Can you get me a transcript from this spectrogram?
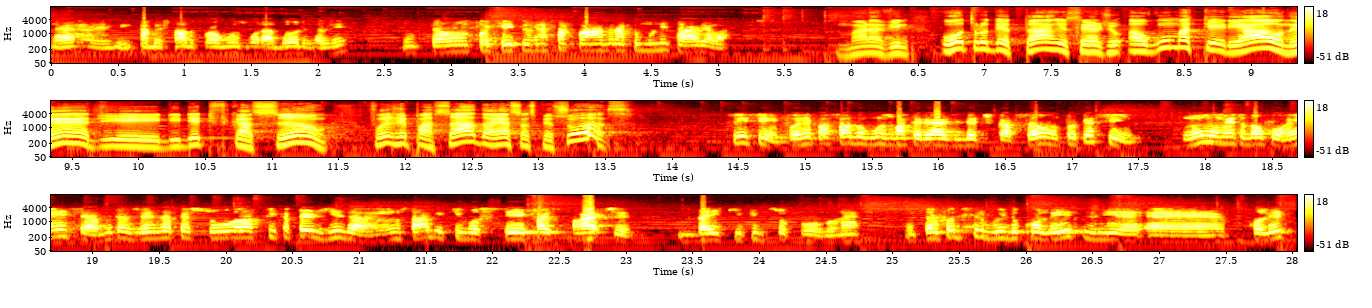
né, encabeçado por alguns moradores ali. Então, foi feito nessa quadra comunitária lá. Maravilha. Outro detalhe, Sérgio, algum material, né, de, de identificação foi repassado a essas pessoas? Sim, sim, foi repassado alguns materiais de identificação, porque assim, no momento da ocorrência, muitas vezes a pessoa fica perdida, não sabe que você faz parte da equipe de socorro, né? Então foi distribuído coletes e, é, coletes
